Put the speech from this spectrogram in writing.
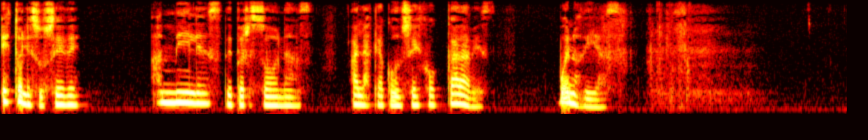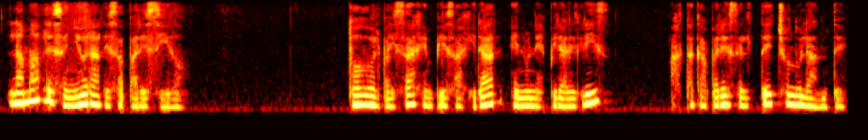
Esto le sucede a miles de personas a las que aconsejo cada vez. Buenos días. La amable señora ha desaparecido. Todo el paisaje empieza a girar en una espiral gris hasta que aparece el techo ondulante.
